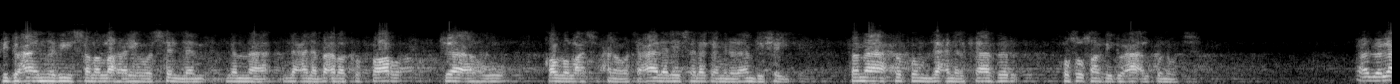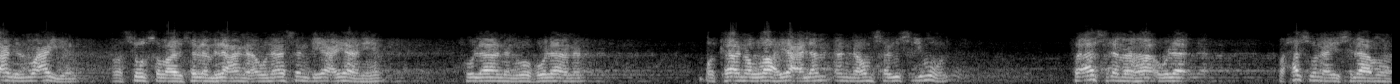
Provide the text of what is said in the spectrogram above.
في دعاء النبي صلى الله عليه وسلم لما لعن بعض الكفار جاءه قول الله سبحانه وتعالى ليس لك من الأمر شيء. فما حكم لعن الكافر خصوصا في دعاء القنوت؟ هذا لعن المعين الرسول صلى الله عليه وسلم لعن أناسا بأعيانهم فلانا وفلانا. وكان الله يعلم أنهم سيسلمون. فأسلم هؤلاء وحسن إسلامهم.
